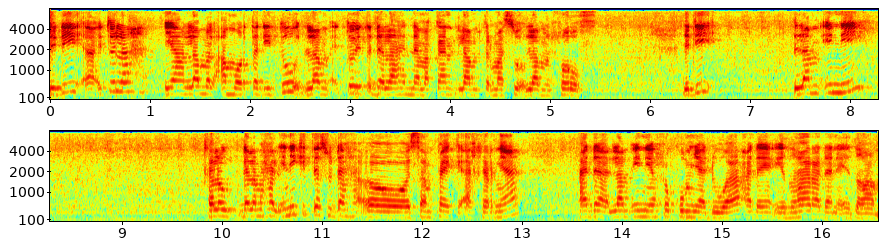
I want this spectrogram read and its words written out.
jadi uh, itulah yang lam al-amur tadi itu lam itu itu adalah namakan lam termasuk lam al-huruf jadi lam ini kalau dalam hal ini kita sudah uh, sampai ke akhirnya ada lam ini hukumnya dua ada yang izhar dan idgham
